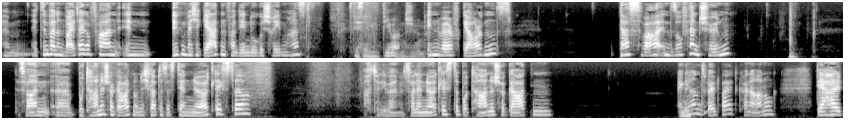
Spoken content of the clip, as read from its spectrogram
Ähm, jetzt sind wir dann weitergefahren in irgendwelche Gärten, von denen du geschrieben hast. Die, sind, die waren schön. Inverve Gardens. Das war insofern schön. Das war ein äh, botanischer Garten und ich glaube, das ist der nördlichste. Ach du lieber Himmel, das war der nördlichste botanische Garten Englands, weltweit, keine Ahnung, der halt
